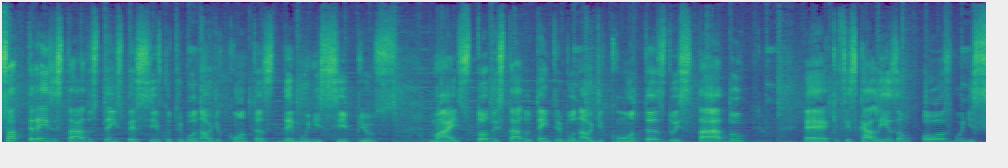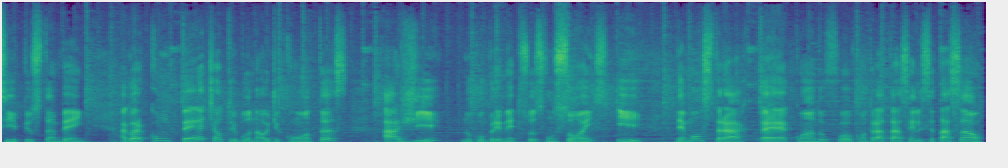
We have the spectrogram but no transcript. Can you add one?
só três estados têm específico Tribunal de Contas de municípios. Mas todo estado tem Tribunal de Contas do estado é, que fiscalizam os municípios também. Agora, compete ao Tribunal de Contas agir no cumprimento de suas funções e demonstrar, é, quando for contratar sem licitação,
